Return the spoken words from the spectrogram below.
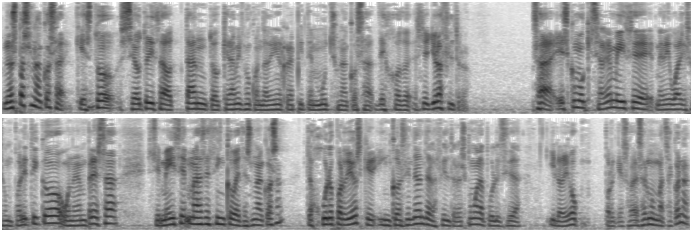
¿No os pasa una cosa? Que esto se ha utilizado tanto que ahora mismo cuando alguien repite mucho una cosa, dejo de... yo la filtro. O sea, es como que si alguien me dice, me da igual que sea un político o una empresa, si me dice más de cinco veces una cosa, te juro por Dios que inconscientemente la filtro. Es como la publicidad. Y lo digo porque suele ser muy machacona.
